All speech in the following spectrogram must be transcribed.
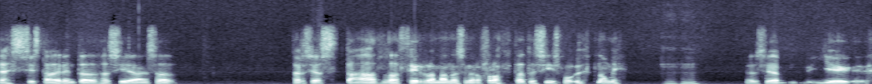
þessi staðrind að það sé að það er að segja staða þeirra manna sem er að fronta þessi í smá uppnámi Mm -hmm. það er að segja, ég,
